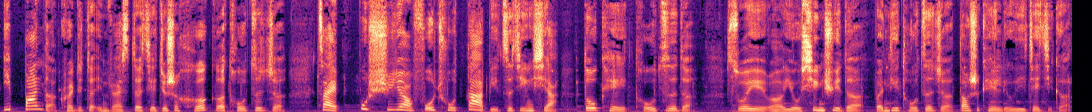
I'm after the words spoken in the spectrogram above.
一般的 credit investors，也就是合格投资者，在不需要付出大笔资金下都可以投资的。所以，呃，有兴趣的本地投资者倒是可以留意这几个了。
